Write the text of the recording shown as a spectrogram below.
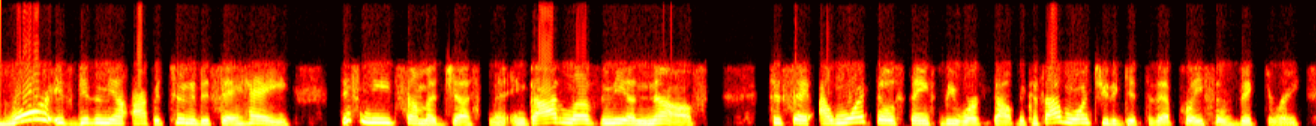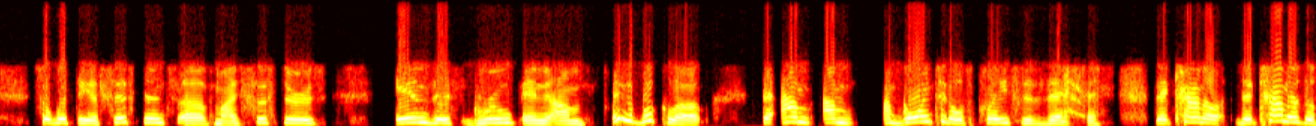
roar is giving me an opportunity to say, hey, this needs some adjustment. And God loves me enough to say, I want those things to be worked out because I want you to get to that place of victory. So, with the assistance of my sisters in this group and um, in the book club, that I'm I'm I'm going to those places that that kind of that kind of the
